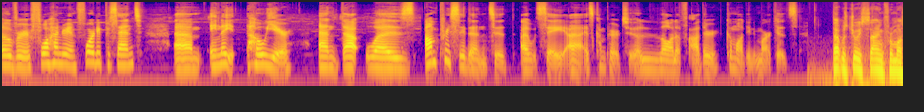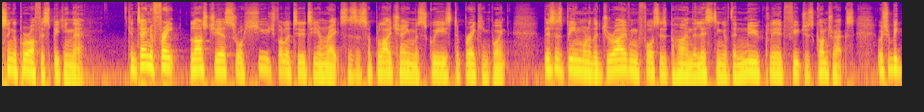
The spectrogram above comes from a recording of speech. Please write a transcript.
over 440% um, in a whole year and that was unprecedented, I would say, uh, as compared to a lot of other commodity markets. That was Joyce Sang from our Singapore office speaking there. Container freight last year saw huge volatility in rates as the supply chain was squeezed to breaking point. This has been one of the driving forces behind the listing of the new cleared futures contracts, which will, be,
